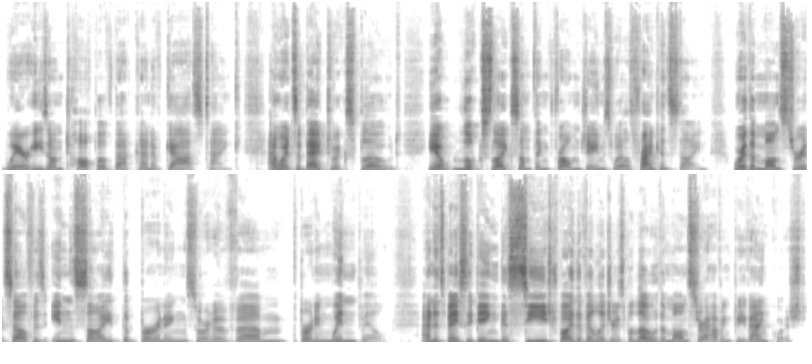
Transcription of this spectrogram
where he's on top of that kind of gas tank and when it's about to explode, you know, looks like something from James Whale's Frankenstein, where the monster itself is inside the burning sort of um, burning windmill and it's basically being besieged by the villagers below, the monster having to be vanquished.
